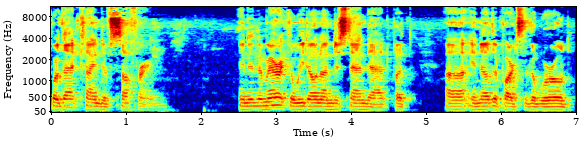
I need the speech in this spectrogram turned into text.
for that kind of suffering? And in America, we don't understand that, but uh, in other parts of the world,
